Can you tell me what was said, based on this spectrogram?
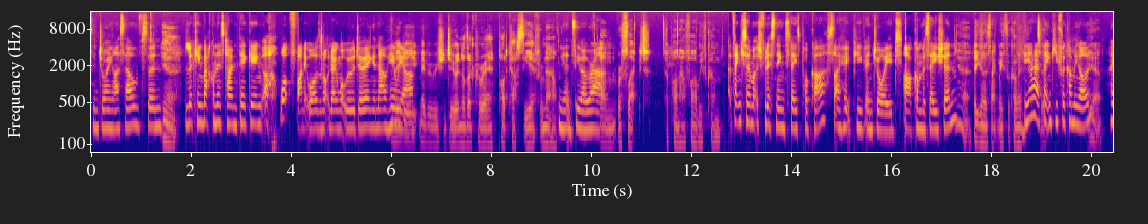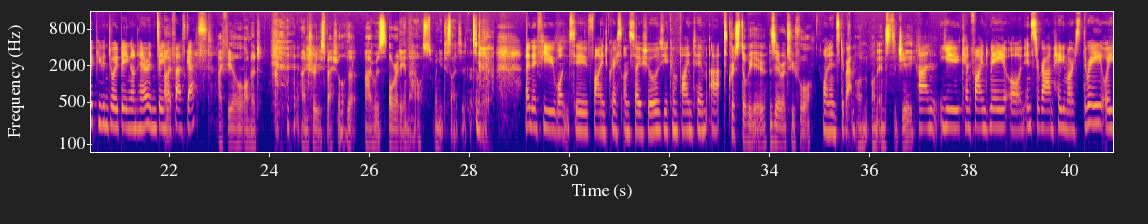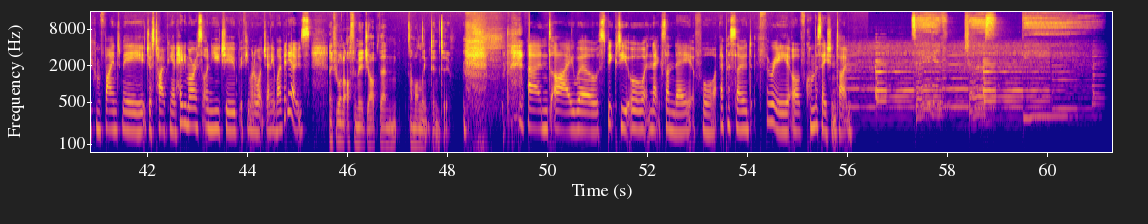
enjoying ourselves and Yeah. looking back on this time thinking, oh, what fun it was not knowing what we were doing. And now here maybe we are. maybe we should do another career podcast a year from now Yeah, and see where we're at. and reflect upon how far we've come. Thank you so much for listening to today's podcast. I hope you've enjoyed our conversation. Yeah. Are you going to thank me for coming? Yeah, to- thank you for coming on. Yeah. Hope you've enjoyed being on here and being my first guest. I feel honoured and truly special that I was already in the house when you decided to do it. And if you want to find Chris on socials, you can find him at Chris W024 on Instagram. on, on InstaG. And you can find me on Instagram, Haley Morris3, or you can find me just typing in Haley Morris on YouTube if you want to watch any of my videos. If you want to offer me a job, then I'm on LinkedIn too. And I will speak to you all next Sunday for episode three of Conversation Time.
